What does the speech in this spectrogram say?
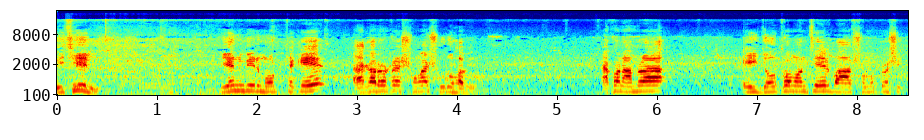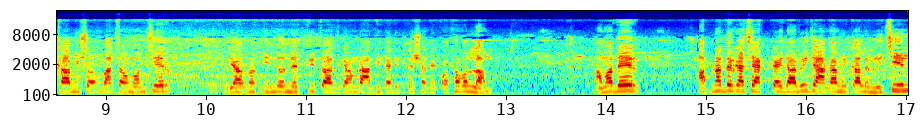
মিছিল পিএনবির মোড় থেকে এগারোটার সময় শুরু হবে। এখন আমরা এই যৌথ মঞ্চের বা সমগ্র শিক্ষা মিশন বাঁচাও মঞ্চের যে আপনার তিনজন নেতৃত্ব আজকে আমরা আধিকারিকদের সাথে কথা বললাম, আমাদের, আপনাদের কাছে একটাই দাবি যে আগামীকাল মিছিল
